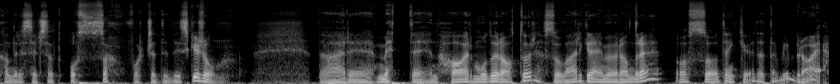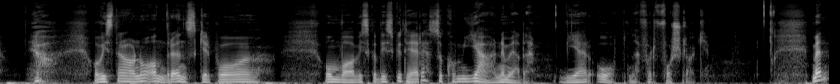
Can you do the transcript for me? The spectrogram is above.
kan dere selvsagt også fortsette diskusjonen. Da er eh, Mette en hard moderator, så vær greie med hverandre. Og så tenker vi dette blir bra, jeg. Ja. Og hvis dere har noen andre ønsker på om hva vi skal diskutere, så kom gjerne med det. Vi er åpne for forslag. Men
